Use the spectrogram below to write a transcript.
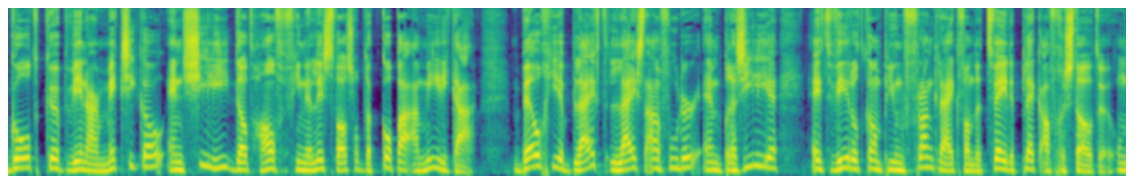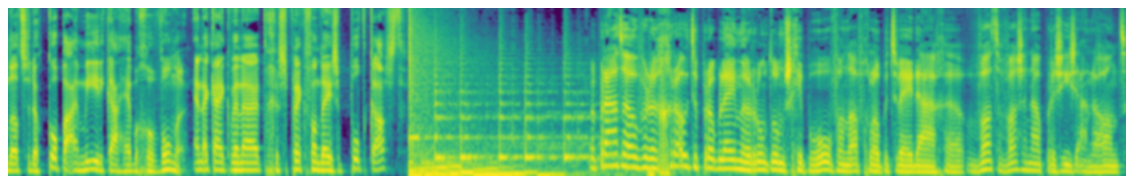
Gold Cup winnaar Mexico en Chili, dat halve finalist was op de Copa America. België blijft lijstaanvoerder en Brazilië heeft wereldkampioen Frankrijk van de tweede plek afgestoten, omdat ze de Copa America hebben gewonnen. En dan kijken we naar het gesprek van deze podcast. We praten over de grote problemen rondom Schiphol van de afgelopen twee dagen. Wat was er nou precies aan de hand?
